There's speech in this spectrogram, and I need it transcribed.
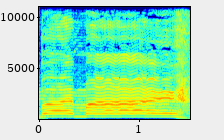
by myself.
